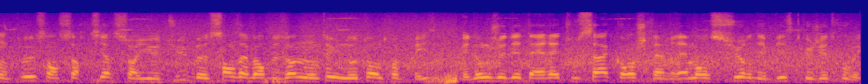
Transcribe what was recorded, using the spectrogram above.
on peut s'en sortir sur YouTube sans avoir besoin de monter une auto-entreprise. Et donc je détaillerai tout ça quand je serai vraiment sûr des pistes que j'ai trouvées.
